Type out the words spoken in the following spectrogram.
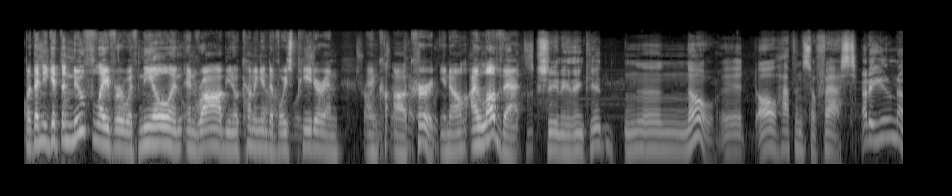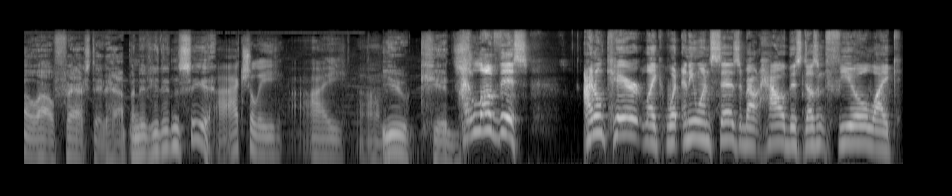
But then you get the new flavor with Neil and, and Rob, you know, coming in to voice Peter and and uh, Curt. You know, I love that. See anything, kid? N- no, it all happened so fast. How do you know how fast it happened if you didn't see it? Uh, Actually, I. Um, You kids. I love this. I don't care like what anyone says about how this doesn't feel like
